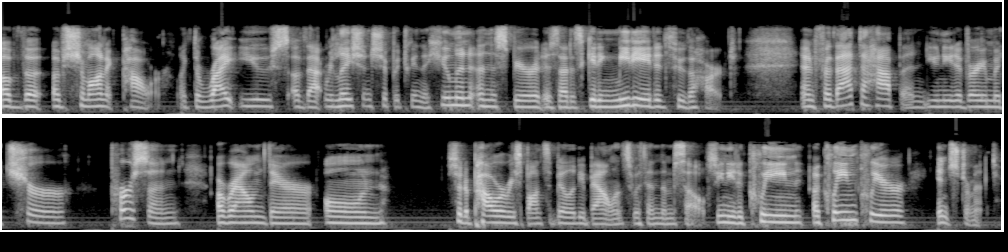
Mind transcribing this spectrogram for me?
of the of shamanic power. Like the right use of that relationship between the human and the spirit is that it's getting mediated through the heart. And for that to happen you need a very mature person around their own sort of power responsibility balance within themselves. You need a clean, a clean, clear instrument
